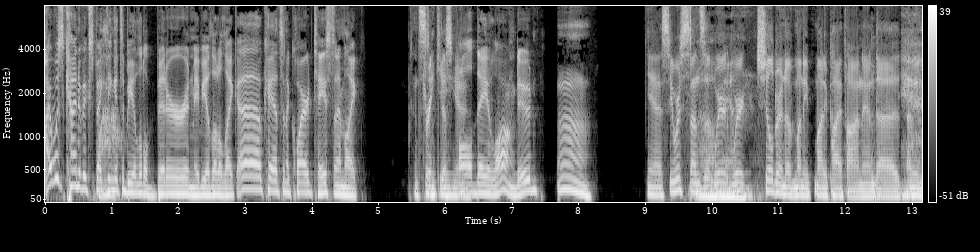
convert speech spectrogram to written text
I was kind of expecting Wow. it to be a little bitter and maybe a little like, uh, okay, that's an acquired taste, and I'm like, And drink stinky, this yeah. all day long, dude. Mm. Yeah, see, we're sons Oh, of we're man. we're children of Money Monty Python, and uh, I mean,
